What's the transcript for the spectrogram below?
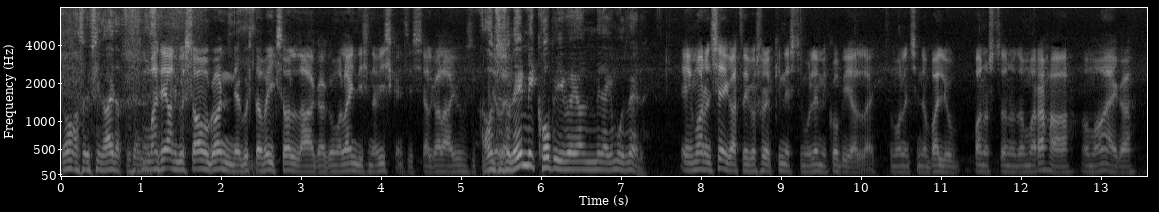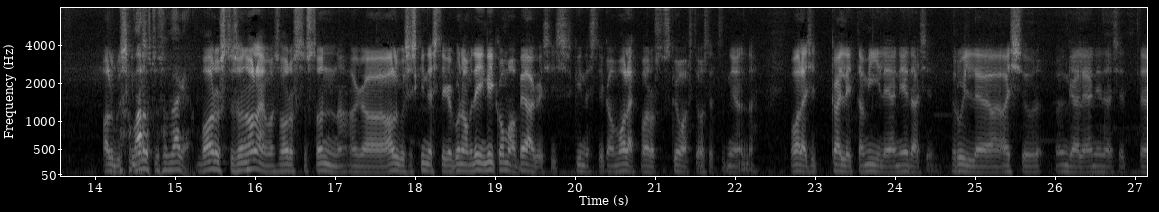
Toomas võib sind aidata selles. ma tean, kus see aug on ja kus ta võiks olla, aga kui ma landi sinna viskan, siis seal kala juhuslikult. on see su lemmikhobi või on midagi muud veel? ei, ma arvan, see kategooria sureb kindlasti mu lemmikhobi alla, et ma olen sinna palju panustanud oma raha, oma aega. Alguses varustus on vägev. varustus on olemas, varustust on, aga alguses kindlasti ka, kuna ma tegin kõik oma peaga, siis kindlasti ka valet varustust kõvasti ostetud nii-öelda valesid kalleid tamiile ja nii edasi, rulle ja asju õngele ja nii edasi, et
